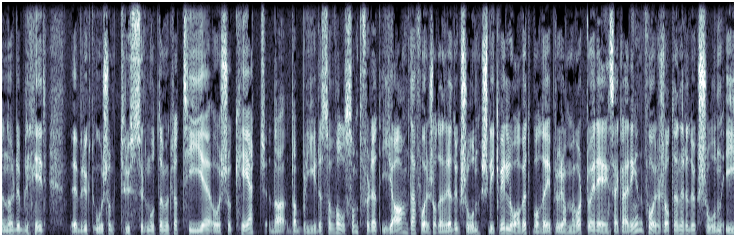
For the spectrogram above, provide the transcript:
når, det blir eh, brukt ord som trussel mot demokratiet og sjokkert, da, da blir det så voldsomt. For det, ja, det er foreslått en reduksjon, slik vi lovet både i programmet vårt og i regjeringserklæringen. foreslått en reduksjon i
